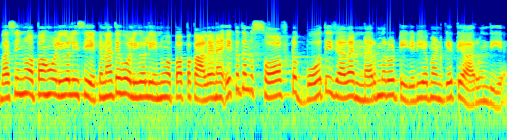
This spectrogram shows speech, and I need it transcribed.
ਬਸ ਇਹਨੂੰ ਆਪਾਂ ਹੌਲੀ ਹੌਲੀ ਸੇਕਣਾ ਅਤੇ ਹੌਲੀ ਹੌਲੀ ਇਹਨੂੰ ਆਪਾਂ ਪਕਾ ਲੈਣਾ। ਇੱਕਦਮ ਸੋਫਟ ਬਹੁਤ ਹੀ ਜ਼ਿਆਦਾ ਨਰਮ ਰੋਟੀ ਜਿਹੜੀ ਹੈ ਬਣ ਕੇ ਤਿਆਰ ਹੁੰਦੀ ਹੈ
